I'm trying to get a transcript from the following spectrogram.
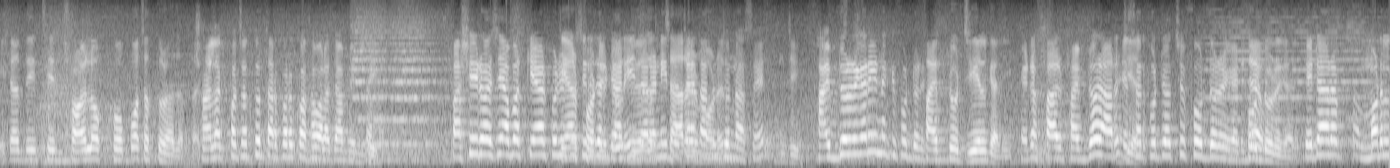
এটা দিচ্ছে ছয় লক্ষ পঁচাত্তর হাজার টাকা। ছয় লাখ পঁচাত্তর তারপরে কথা বলা যাবে। পাশেই রয়েছে আবার কেয়ার Care সিরিজের গাড়ি যারা নিতে চায় তাদের জন্য আছে। জি। ফাইভ ডোরের গাড়ি নাকি ফোর ডোরের ফাইভ ডোর জিএল গাড়ি। এটা ফাইভ ডোর আর এসআর ফোর্টি হচ্ছে ফোর ডোরের গাড়ি Four যাই হোক, door এর গাড়ি। এটার মডেল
